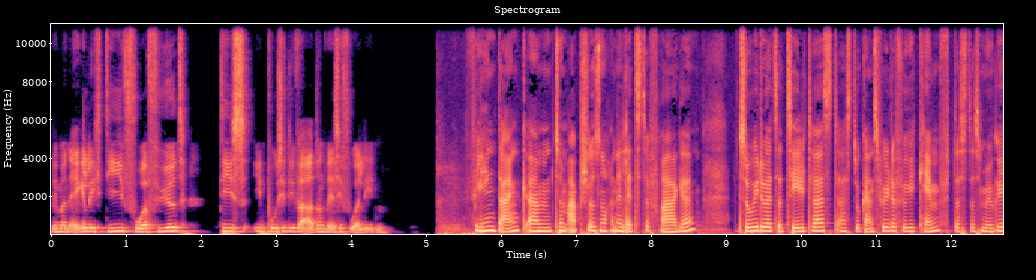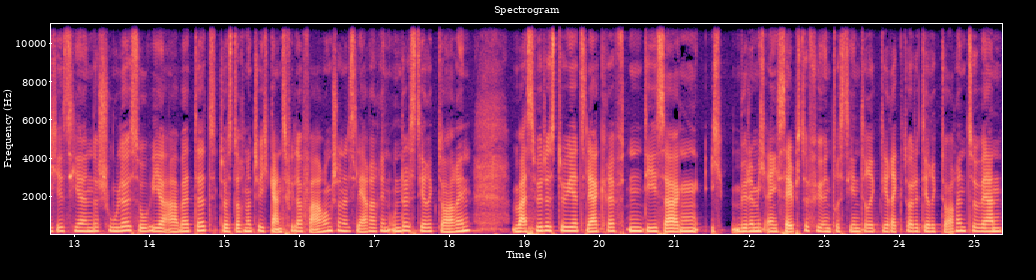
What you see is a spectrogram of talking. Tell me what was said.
wenn man eigentlich die vorführt, die es in positiver Art und Weise vorleben. Vielen Dank. Ähm, zum Abschluss noch eine letzte Frage. So wie du jetzt erzählt hast, hast du ganz viel dafür gekämpft, dass das möglich ist hier in der Schule, so wie ihr arbeitet. Du hast auch natürlich ganz viel Erfahrung schon als Lehrerin und als Direktorin. Was würdest du jetzt Lehrkräften, die sagen, ich würde mich eigentlich selbst dafür interessieren, Direktor oder Direktorin zu werden,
